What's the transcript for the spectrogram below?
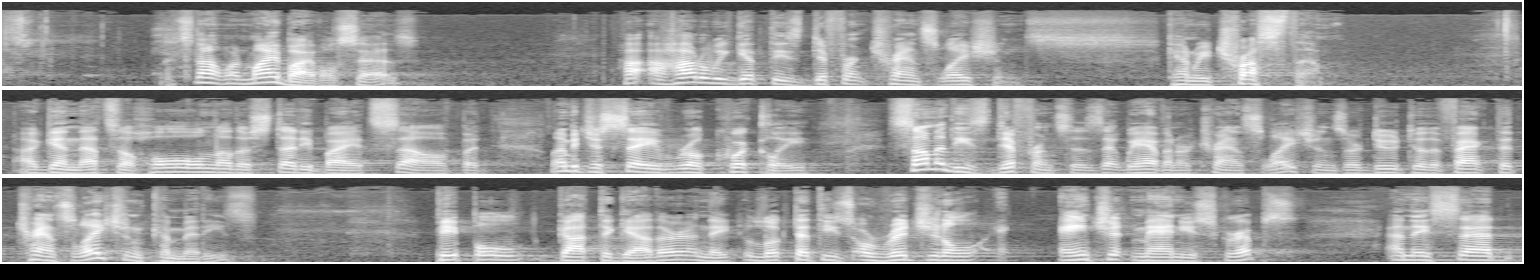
that's not what my Bible says. How, how do we get these different translations? Can we trust them? Again, that's a whole other study by itself, but let me just say real quickly some of these differences that we have in our translations are due to the fact that translation committees, people got together and they looked at these original ancient manuscripts and they said,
